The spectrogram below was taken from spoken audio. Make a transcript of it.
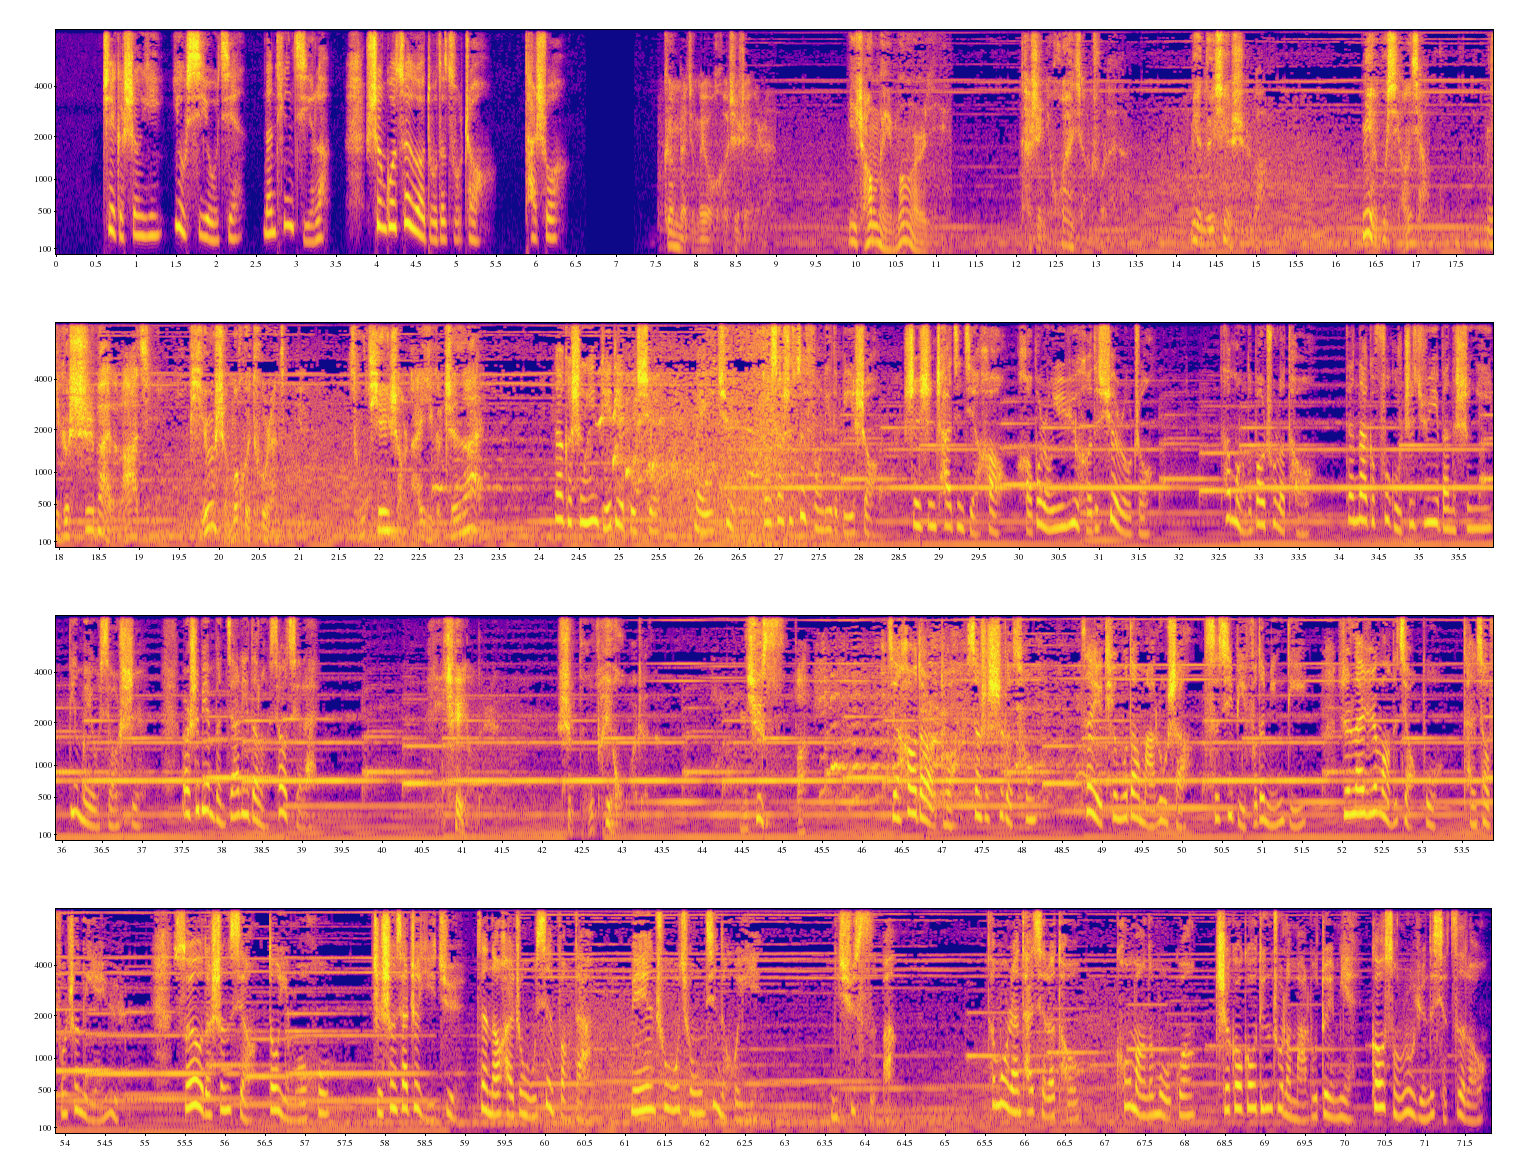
这个声音又细又尖，难听极了，胜过最恶毒的诅咒。他说：“根本就没有何志这个人。”一场美梦而已，他是你幻想出来的。面对现实吧，你也不想想，你个失败的垃圾，凭什么会突然走运？从天上来一个真爱。那个声音喋喋不休，每一句都像是最锋利的匕首，深深插进简浩好不容易愈合的血肉中。他猛地抱出了头，但那个复古之居一般的声音并没有消失，而是变本加厉地冷笑起来：“你这样的人是不配活着的，你去死吧！”简浩的耳朵像是失了聪，再也听不到马路上此起彼伏的鸣笛、人来人往的脚步。谈笑风生的言语，所有的声响都已模糊，只剩下这一句在脑海中无限放大，绵延出无穷无尽的回忆。你去死吧！他蓦然抬起了头，空茫的目光直勾勾盯住了马路对面高耸入云的写字楼。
